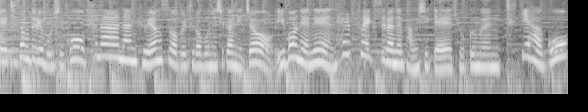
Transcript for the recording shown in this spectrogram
우리 시대의 지성들을 모시고 편안한 교양 수업을 들어보는 시간이죠. 이번에는 HelpX라는 방식의 조금은 특이하고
